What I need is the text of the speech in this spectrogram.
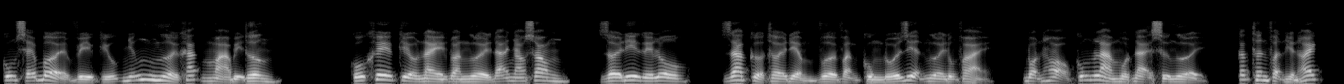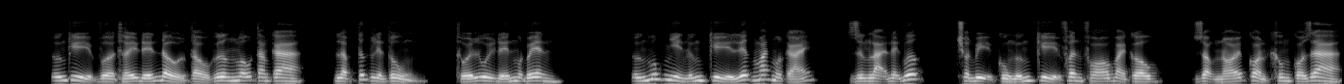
cũng sẽ bởi vì cứu những người khác mà bị thương. Cố khê kiểu này đoàn người đã nháo xong, rời đi ghế lô, ra cửa thời điểm vừa vặn cùng đối diện người đụng phải, bọn họ cũng là một đại sự người, các thân phận hiển hách. Ứng kỳ vừa thấy đến đầu tàu gương mẫu tam ca, lập tức liền tủng, thối lui đến một bên. Ứng húc nhìn ứng kỳ liếc mắt một cái, dừng lại nệ bước, chuẩn bị cùng ứng kỳ phân phó vài câu, giọng nói còn không có ra,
